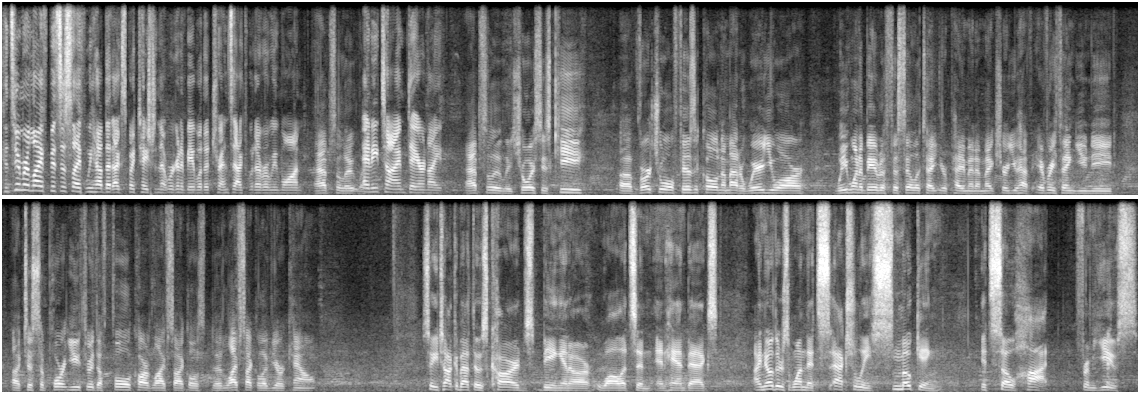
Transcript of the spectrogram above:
consumer life, business life, we have that expectation that we're going to be able to transact whatever we want. Absolutely. Anytime, day or night. Absolutely, choice is key uh, virtual, physical, no matter where you are, we want to be able to facilitate your payment and make sure you have everything you need uh, to support you through the full card life cycles, the life cycle of your account. So you talk about those cards being in our wallets and, and handbags. I know there's one that's actually smoking. It's so hot from use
